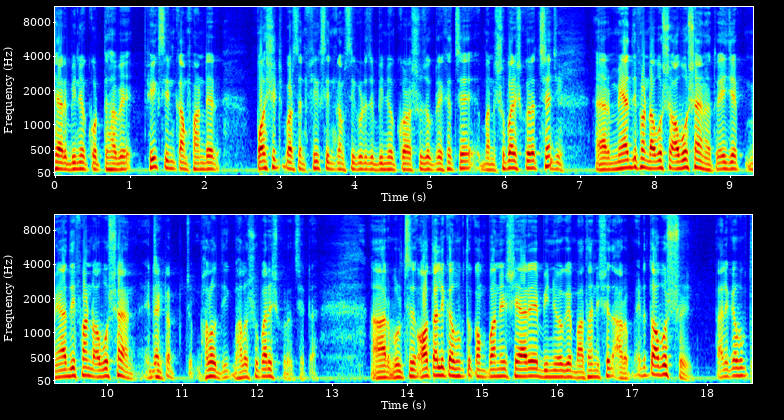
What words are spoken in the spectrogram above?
শেয়ার বিনিয়োগ করতে হবে। ফিক্সড ইনকাম ফান্ডের পঁয়ষট্টি পার্সেন্ট ফিক্সড ইনকাম সিকিউরিটিতে বিনিয়োগ করার সুযোগ রেখেছে মানে সুপারিশ করেছে। আর মেয়াদি ফান্ড অবশ্যই অবসায়ন হতো। এই যে মেয়াদি ফান্ড অবসায়ন এটা একটা ভালো দিক ভালো সুপারিশ করেছে এটা। আর বলছে অতালিকাভুক্ত কোম্পানির শেয়ারে বিনিয়োগে বাধা নিষেধ আরোপ। এটা তো অবশ্যই। তালিকাভুক্ত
